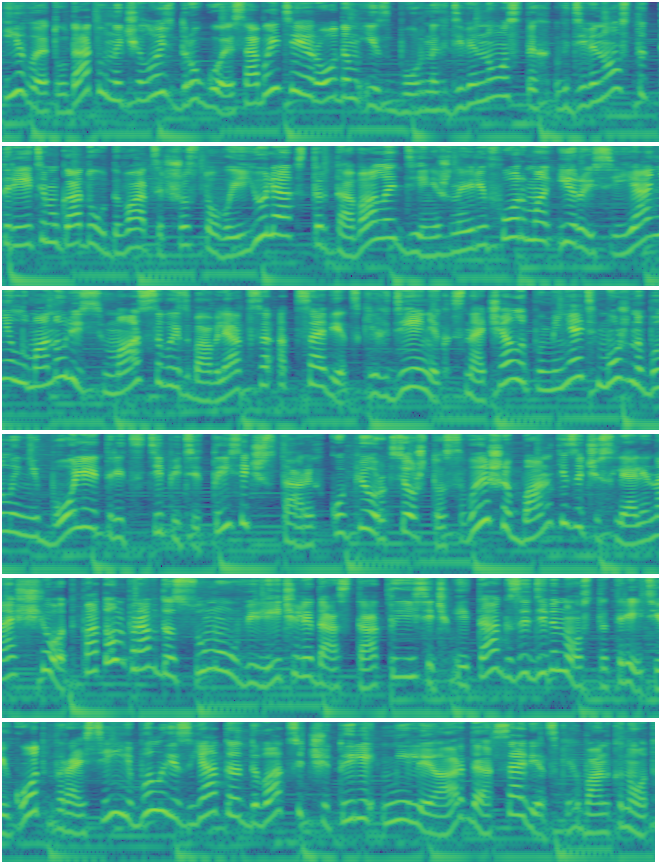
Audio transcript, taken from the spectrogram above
И в эту дату началось другое событие родом из бурных 90-х. В 93 году, 26 июля, стартовала денежная реформа, и россияне ломанулись массово избавляться от советских денег. Сначала поменять можно было не более 35 тысяч старых купюр, купюр. Все, что свыше, банки зачисляли на счет. Потом, правда, сумму увеличили до 100 тысяч. И так за 93 год в России было изъято 24 миллиарда советских банкнот.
